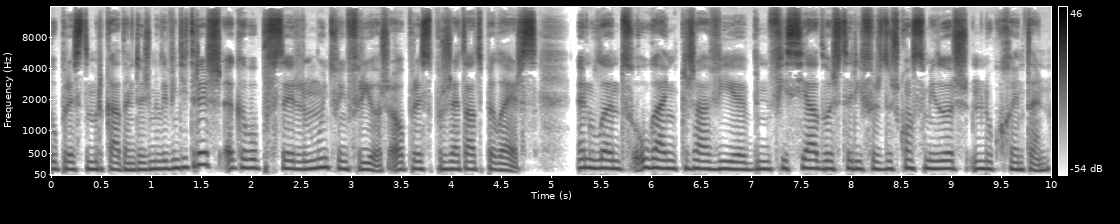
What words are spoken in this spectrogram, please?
O preço de mercado em 2023 acabou por ser muito inferior ao preço projetado pela ERSE, anulando o ganho que já havia beneficiado as tarifas dos consumidores no corrente ano.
